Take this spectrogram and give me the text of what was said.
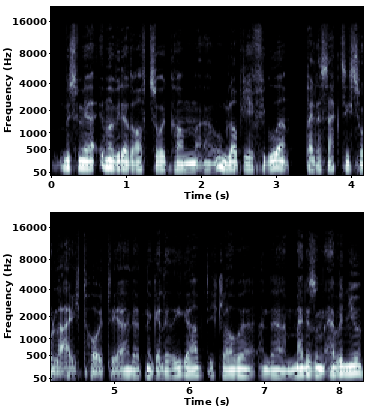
müssen wir immer wieder darauf zurückkommen. Äh, unglaubliche Figur, weil das sagt sich so leicht heute. Ja, der hat eine Galerie gehabt, ich glaube an der Madison Avenue,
